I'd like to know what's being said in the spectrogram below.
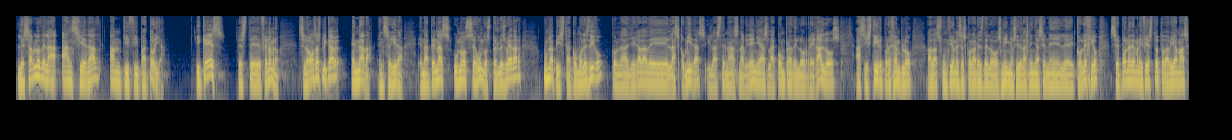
Les hablo de la ansiedad anticipatoria. ¿Y qué es este fenómeno? Se lo vamos a explicar en nada, enseguida, en apenas unos segundos, pero les voy a dar una pista. Como les digo, con la llegada de las comidas y las cenas navideñas, la compra de los regalos, asistir, por ejemplo, a las funciones escolares de los niños y de las niñas en el eh, colegio, se pone de manifiesto todavía más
